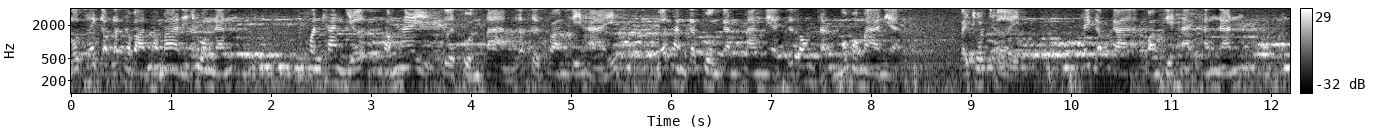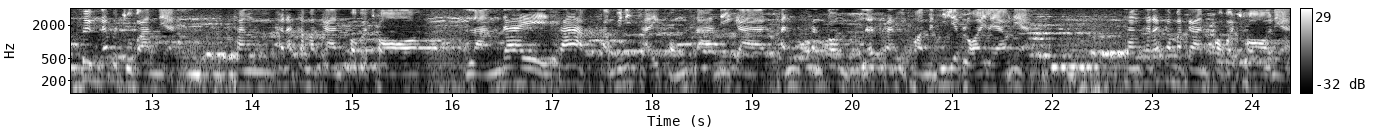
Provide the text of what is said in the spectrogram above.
ลดให้กับรัฐบาลพม่าในช่วงนั้น ค่อนข้างเยอะทำให้เกิดส่วนต่างและเกิดความเสียหาย แล้วทางกระทรวงการคลังเนี่ยจะต้องจัดงบประมาณเนี่ย ไปชดเชย ให้กับการความเสียหายครั้งนั้น ซึ่งณปัจจุบันเนี่ยทางคณะกรรมการปปชหลังได้ทราบคำวินิจฉัยของศาลฎีกาชั้นชั้นต้น และชั้นอุทธรณ์เป็นที่เรียบร้อยแล้วเนี่ยทางคณะกรรมการปปชเนี่ย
